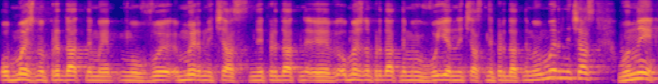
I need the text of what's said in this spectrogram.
обмежено придатними в мирний час, непридатні, е, обмежено придатними в воєнний час, непридатними в мирний час, вони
